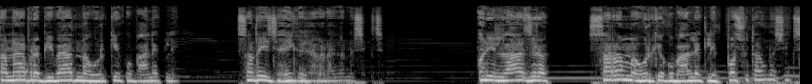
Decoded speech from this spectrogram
तनाव र विवादमा हुर्केको बालकले सधैँ झैको झगडा गर्न सिक्छ। अनि लाज र शरममा हुर्केको बालकले पछुताउन सिक्छ।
